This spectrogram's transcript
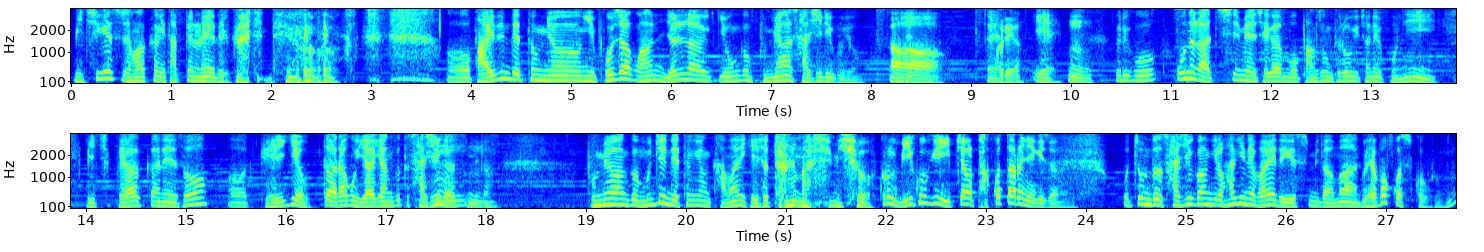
미치겠어 정확하게 답변을 해야 될 것 같은데요. 어, 바이든 대통령이 보자고 한 연락이 온 건 분명한 사실이고요. 아 예, 그래요? 예. 음. 그리고 오늘 아침에 제가 뭐 방송 들어오기 전에 보니 미측 백악관에서 어, 계획이 없다라고 이야기한 것도 사실 음, 같습니다. 음. 분명한 건 문재인 대통령 가만히 계셨다는 말씀이죠. 그럼 미국이 입장을 바꿨다는 얘기잖아요. 어, 좀더 사실관계를 확인해 봐야 되겠습니다만 왜 바꿨을까 그러면?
